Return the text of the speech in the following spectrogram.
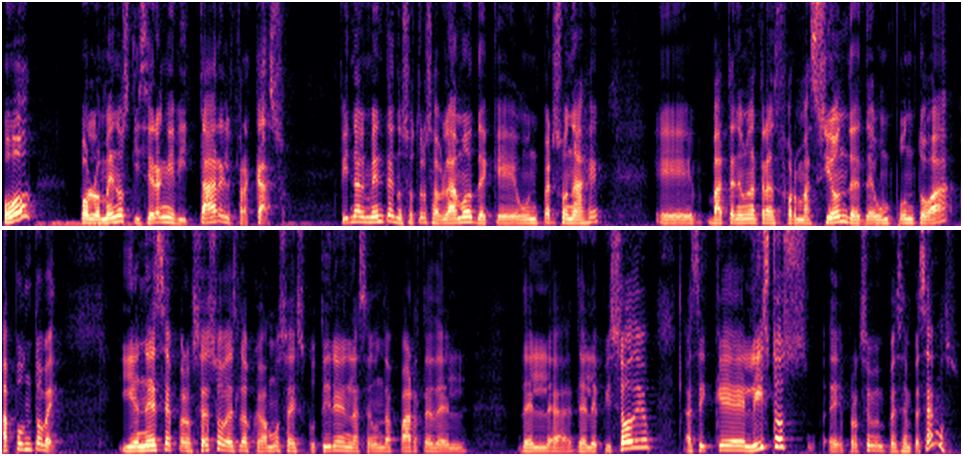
o por lo menos quisieran evitar el fracaso. Finalmente nosotros hablamos de que un personaje eh, va a tener una transformación desde un punto A a punto B. Y en ese proceso es lo que vamos a discutir en la segunda parte del, eh, episodio. Así que listos, eh, próximo, pues empecemos.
